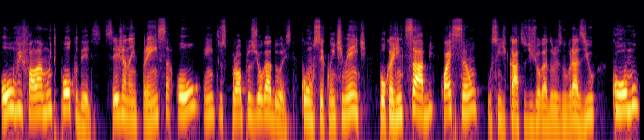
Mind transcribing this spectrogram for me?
ouve falar muito pouco deles, seja na imprensa ou entre os próprios jogadores. Consequentemente, pouca gente sabe quais são os sindicatos de jogadores no Brasil, como,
